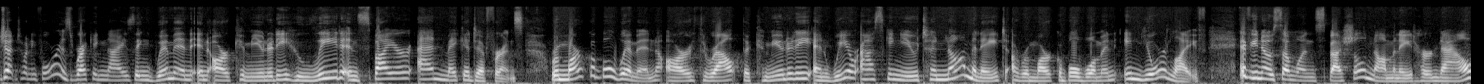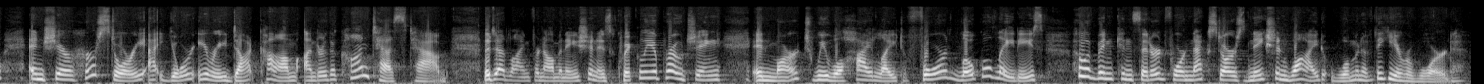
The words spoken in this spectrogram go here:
Jet 24 is recognizing women in our community who lead, inspire, and make a difference. Remarkable women are throughout the community, and we are asking you to nominate a remarkable woman in your life. If you know someone special, nominate her now and share her story at yourerie.com under the contest tab. The deadline for nomination is quickly approaching. In March, we will highlight four local ladies who have been considered for Nexstar's nationwide Woman of the Year award.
